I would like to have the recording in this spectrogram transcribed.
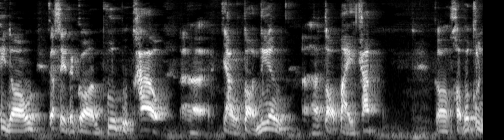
พี่น้องเกษตรกรผู้ปลูกข้าวอย่างต่อเนื่องต่อไปครับ ก็ขอบพระคุณ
